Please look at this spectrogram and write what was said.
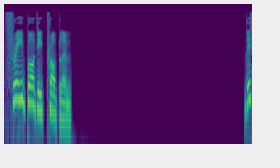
Three-body problem This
